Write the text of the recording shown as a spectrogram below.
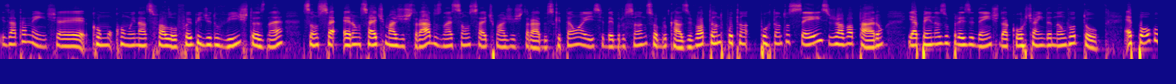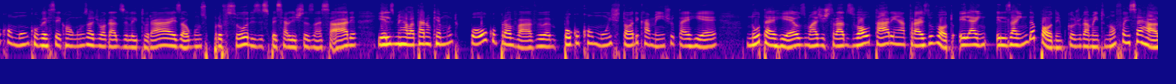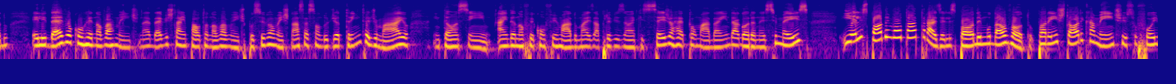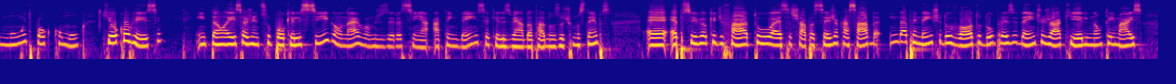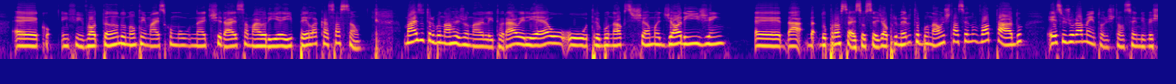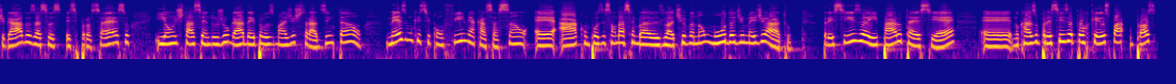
Exatamente. É, como, como o Inácio falou, foi pedido vistas, né? São, eram sete magistrados, né? São sete magistrados que estão aí se debruçando sobre o caso e votando, portanto, seis já votaram e apenas o presidente da corte ainda não votou. É pouco comum, conversei com alguns advogados eleitorais, alguns professores especialistas nessa área, e eles me relataram que é muito pouco provável, é pouco comum, histórico historicamente, o TRE, no TRE, os magistrados voltarem atrás do voto. Ele, eles ainda podem, porque o julgamento não foi encerrado, ele deve ocorrer novamente, né? Deve estar em pauta novamente, possivelmente na sessão do dia 30 de maio. Então, assim, ainda não foi confirmado, mas a previsão é que seja retomada ainda agora nesse mês. E eles podem voltar atrás, eles podem mudar o voto. Porém, historicamente, isso foi muito pouco comum que ocorresse. Então, aí, se a gente supor que eles sigam, né, vamos dizer assim, a, a tendência que eles vêm adotando nos últimos tempos, é, é possível que, de fato, essa chapa seja caçada, independente do voto do presidente, já que ele não tem mais, é, enfim, votando, não tem mais como né, tirar essa maioria aí pela cassação. Mas o Tribunal Regional Eleitoral, ele é o, o tribunal que se chama de origem é, da, da, do processo, ou seja, é o primeiro tribunal onde está sendo votado esse julgamento, onde estão sendo investigados essas, esse processo e onde está sendo julgado aí pelos magistrados. Então, mesmo que se confirme a cassação, é, a composição da Assembleia Legislativa não muda de imediato. Precisa ir para o TSE, é, no caso precisa porque os,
